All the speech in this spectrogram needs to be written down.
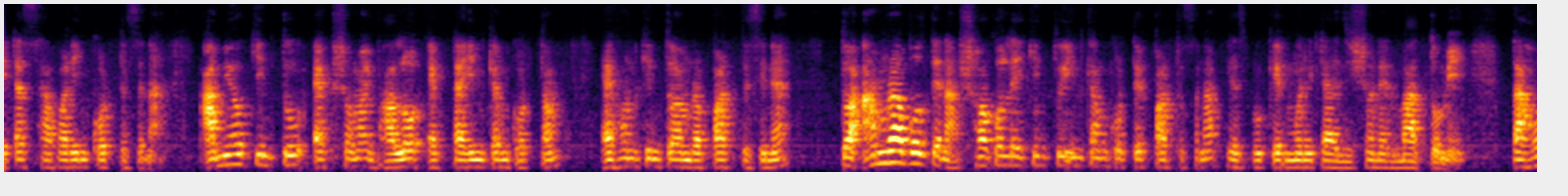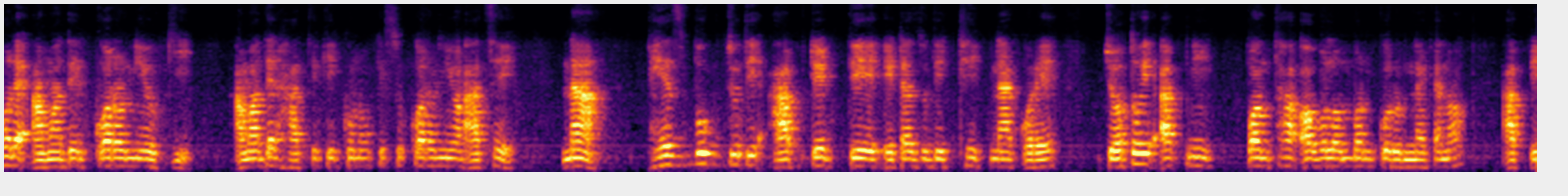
এটা সাফারিং করতেছে না। আমিও কিন্তু এক সময় ভালো একটা ইনকাম করতাম, এখন কিন্তু আমরা পারতেছি না। তো আমরা বলতে না, সকলেই কিন্তু ইনকাম করতে পারতেছে না ফেসবুকের মনিটাইজেশনের মাধ্যমে। তাহলে আমাদের করণীয় কি? আমাদের হাতে কি কোনো কিছু করণীয় আছে? না ফেসবুক যদি আপডেট দিয়ে এটা যদি ঠিক না করে, যতই আপনি পন্থা অবলম্বন করুন না কেন, আপনি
